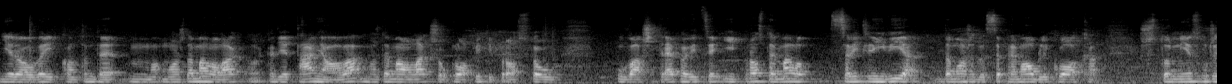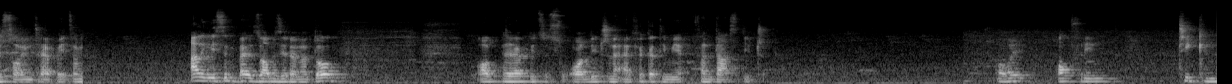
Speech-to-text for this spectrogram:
jer ovaj kontant je možda malo lak, kad je tanja ova, možda je malo lakše uklopiti prosto u u vaše trepavice i prosto je malo savitljivija da može da se prema obliku oka, što nije slučaj sa ovim trepavicama. Ali mislim, bez obzira na to, ove trepavice su odlične, efekat im je fantastičan. Ovaj Offrin Chicken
